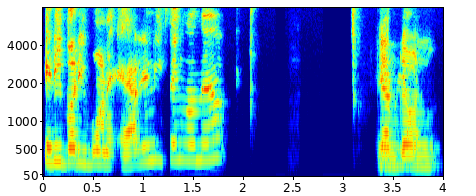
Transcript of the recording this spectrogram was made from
Anybody want to add anything on that? And Gabrielle? on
